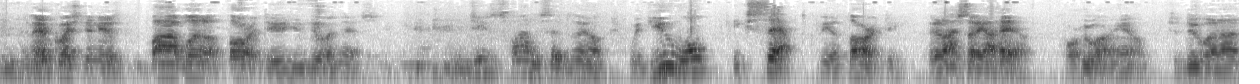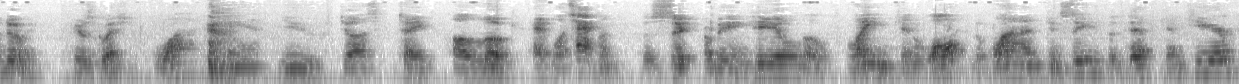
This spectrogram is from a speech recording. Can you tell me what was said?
And their question is, by what authority are you doing this? And Jesus finally said to them, if you won't accept the authority that I say I have, or who I am, to do what I'm doing, here's the question. Why can't you just take a look at what's happened? The sick are being healed, the lame can walk, the blind can see, the deaf can hear,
